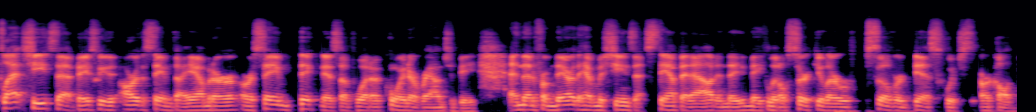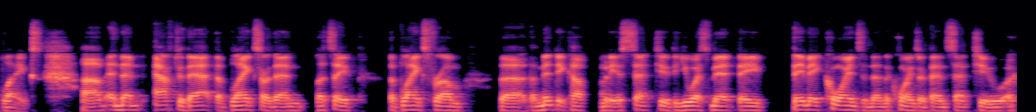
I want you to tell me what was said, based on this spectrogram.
flat sheets that basically are the same diameter or same thickness of what a coin or round should be. And then from there, they have machines that stamp it out and they make little circular silver discs, which are called blanks. Um, and then after that, the blanks are then, let's say, the blanks from the, the minting company is sent to the US Mint. They they make coins and then the coins are then sent to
